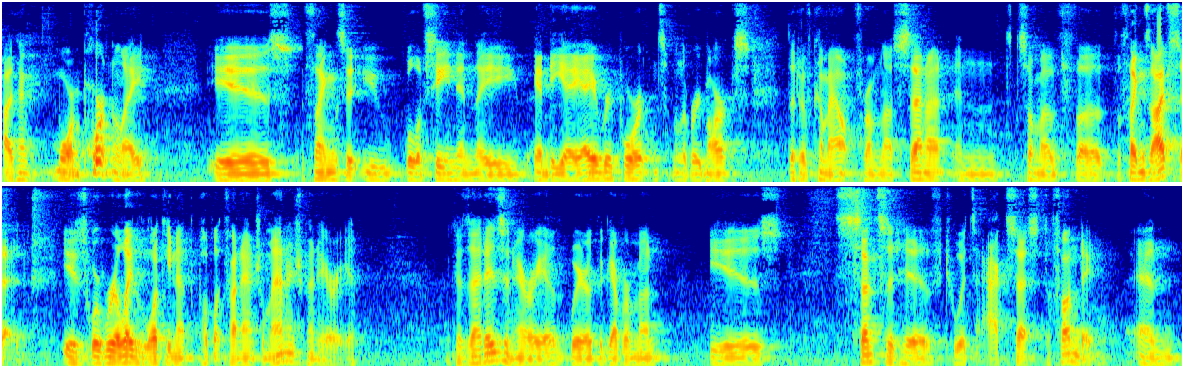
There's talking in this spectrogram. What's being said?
I think more importantly, is things that you will have seen in the NDAA report and some of the remarks that have come out from the Senate and some of uh, the things I've said is we're really looking at the public financial management area because that is an area where the government is sensitive to its access to funding. And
